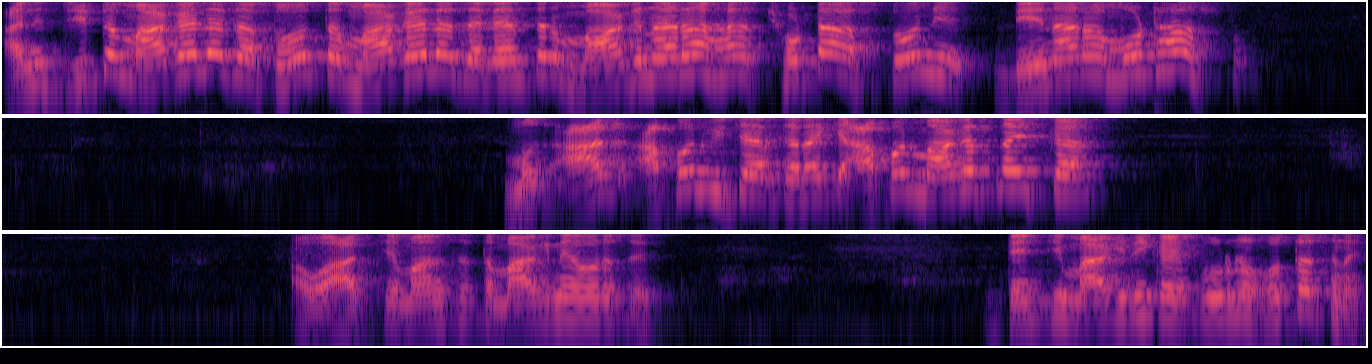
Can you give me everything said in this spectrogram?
आणि जिथं मागायला जातो तर मागायला झाल्यानंतर मागणारा हा छोटा असतो आणि देणारा मोठा असतो. मग आज आपण विचार करा की आपण मागत नाहीत का? अहो आजचे माणसं तर मागण्यावरच आहेत. त्यांची मागणी काही पूर्ण होतच नाही.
